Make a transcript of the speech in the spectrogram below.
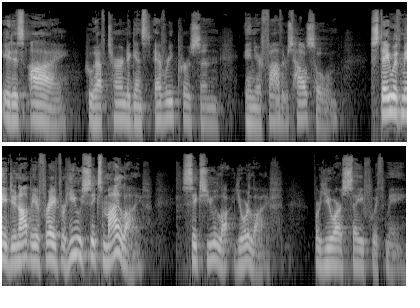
It is I who have turned against every person in your father's household. Stay with me, do not be afraid, for he who seeks my life seeks you, your life, for you are safe with me.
